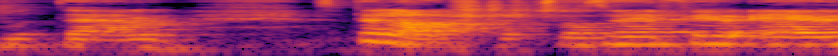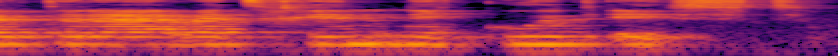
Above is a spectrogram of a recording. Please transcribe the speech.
Und ähm, es belastet schon sehr viele Eltern, wenn das Kind nicht gut isst.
